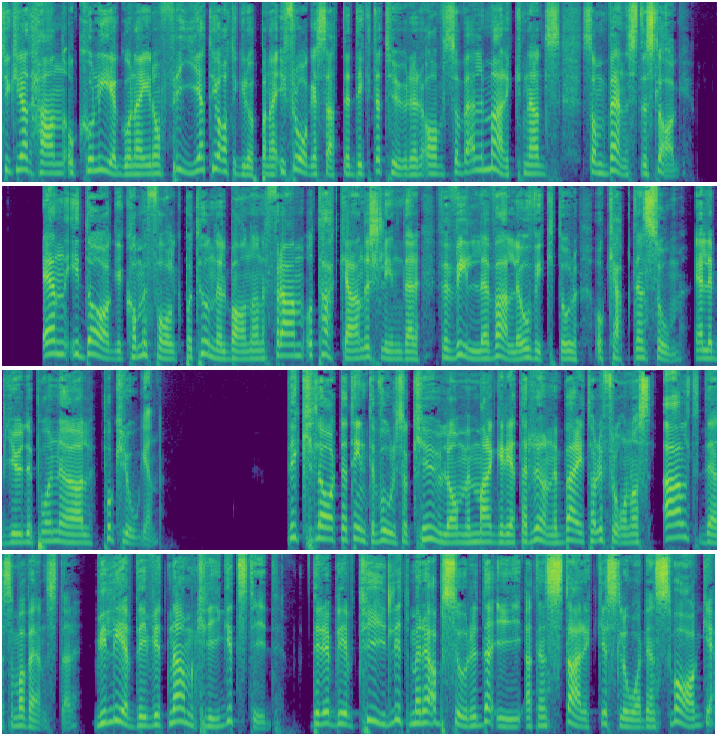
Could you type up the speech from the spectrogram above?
tycker att han och kollegorna i de fria teatergrupperna ifrågasatte diktaturer av såväl marknads som vänsterslag. Än idag kommer folk på tunnelbanan fram och tackar Anders Linder för Ville, Valle och Viktor och Kapten Zoom, eller bjuder på en öl på krogen. Det är klart att det inte vore så kul om Margareta Rönnberg tar ifrån oss allt det som var vänster. Vi levde i Vietnamkrigets tid, där det blev tydligt med det absurda i att den starke slår den svage,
